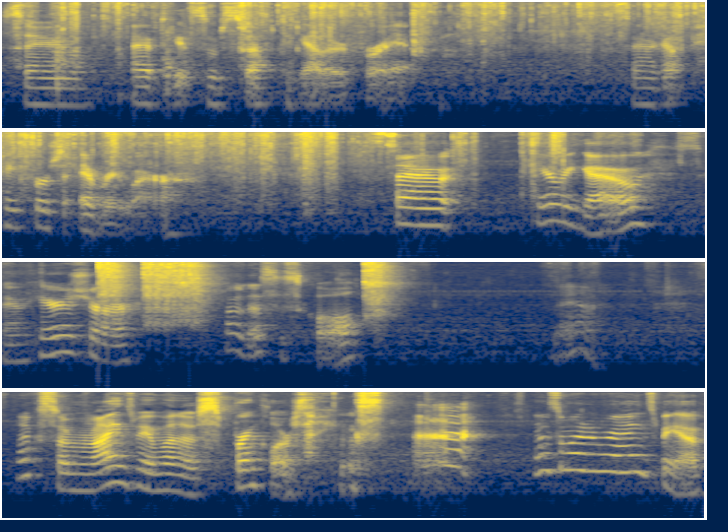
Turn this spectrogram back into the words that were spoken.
So I have to get some stuff together for it. So I got papers everywhere. So here we go. So here's your Oh, this is cool. Yeah. Looks, it reminds me of one of those sprinkler things. That's what it reminds me of.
